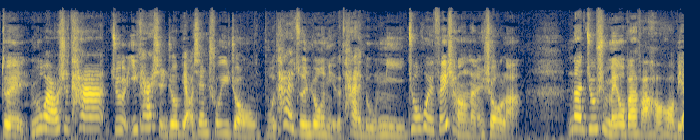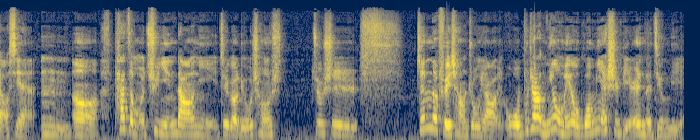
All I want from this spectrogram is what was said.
对，如果要是他就一开始就表现出一种不太尊重你的态度，你就会非常难受了，那就是没有办法好好表现。嗯嗯，他怎么去引导你这个流程是，就是真的非常重要。我不知道你有没有过面试别人的经历，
